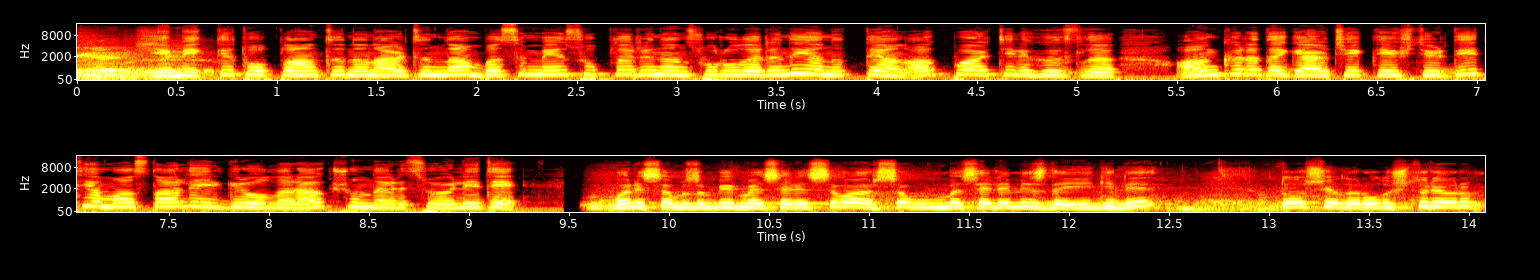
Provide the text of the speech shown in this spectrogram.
üye Yemekli toplantının ardından basın mensuplarının sorularını yanıtlayan AK Partili Hızlı, Ankara'da gerçekleştirdiği temaslarla ilgili olarak şunları söyledi. Manisa'mızın bir meselesi varsa bu meselemizle ilgili dosyalar oluşturuyorum.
